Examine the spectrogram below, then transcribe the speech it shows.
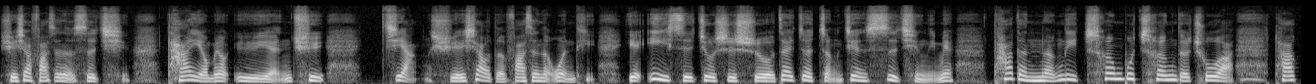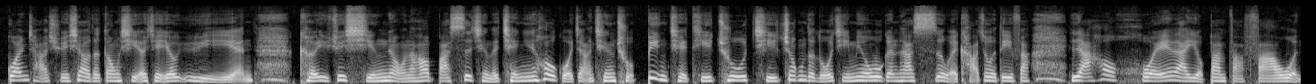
学校发生的事情？他有没有语言去？讲学校的发生的问题，也意思就是说，在这整件事情里面，他的能力撑不撑得出来？他观察学校的东西，而且有语言可以去形容，然后把事情的前因后果讲清楚，并且提出其中的逻辑谬误跟他思维卡住的地方，然后回来有办法发问。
